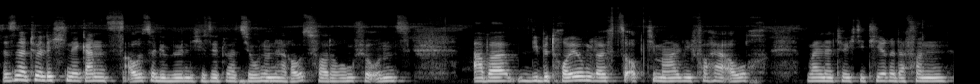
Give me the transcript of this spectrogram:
Das ist natürlich eine ganz außergewöhnliche Situation und Herausforderung für uns. Aber die Betreuung läuft so optimal wie vorher auch, weil natürlich die Tiere davon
